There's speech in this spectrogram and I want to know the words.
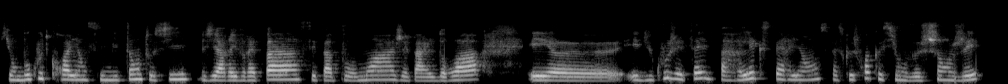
qui ont beaucoup de croyances limitantes aussi. J'y arriverai pas, c'est pas pour moi, j'ai pas le droit. Et, euh, du coup, j'essaye par l'expérience, parce que je crois que si on veut changer,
